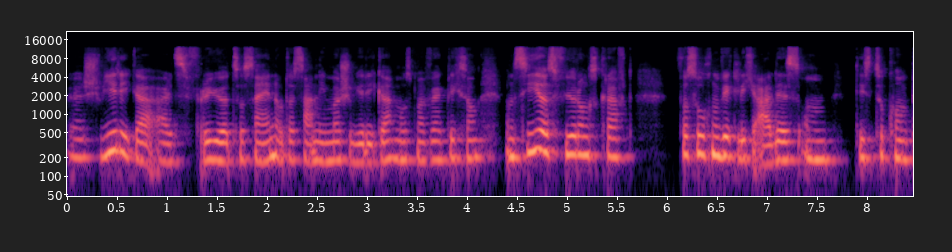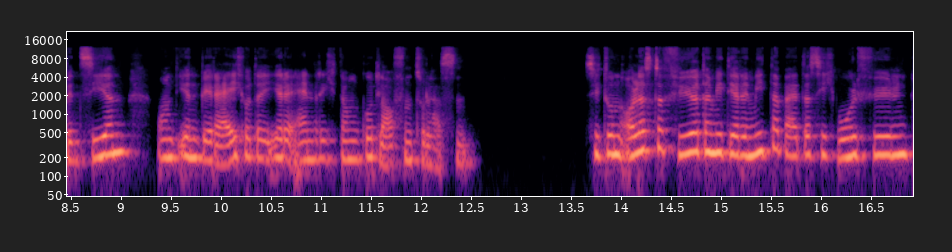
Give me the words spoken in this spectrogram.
äh, schwieriger als früher zu sein oder sind immer schwieriger, muss man wirklich sagen. Und Sie als Führungskraft versuchen wirklich alles, um dies zu kompensieren und Ihren Bereich oder Ihre Einrichtung gut laufen zu lassen. Sie tun alles dafür, damit ihre Mitarbeiter sich wohlfühlen.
